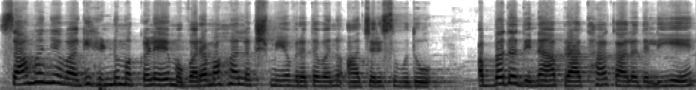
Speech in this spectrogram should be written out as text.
ಸಾಮಾನ್ಯವಾಗಿ ಹೆಣ್ಣು ಮಕ್ಕಳೇ ವರಮಹಾಲಕ್ಷ್ಮಿಯ ವ್ರತವನ್ನು ಆಚರಿಸುವುದು. ಹಬ್ಬದ ದಿನ ಪ್ರಾತಃ ಕಾಲದಲ್ಲಿಯೇ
